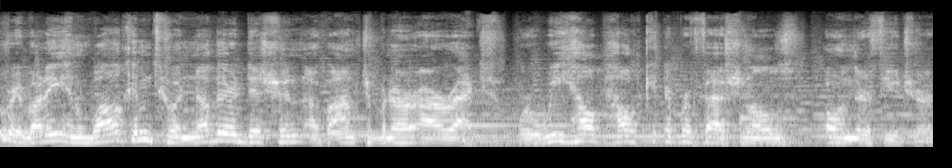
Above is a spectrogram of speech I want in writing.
everybody, and welcome to another edition of Entrepreneur RX, where we help healthcare professionals own their future.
